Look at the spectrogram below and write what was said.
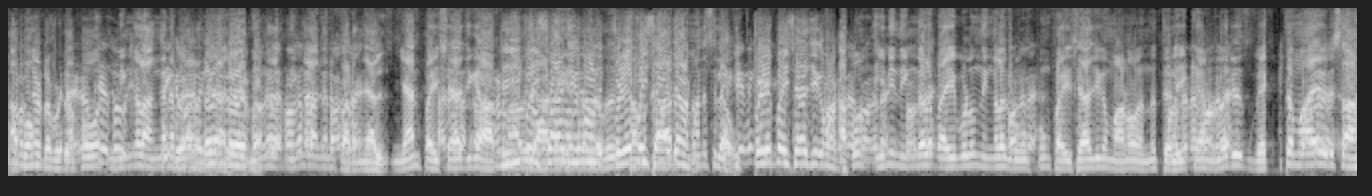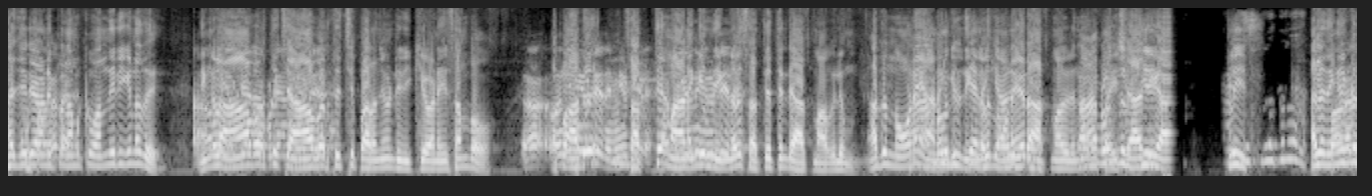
അപ്പോ നിങ്ങൾ അങ്ങനെ നിങ്ങൾ പറഞ്ഞാൽ അങ്ങനെ പറഞ്ഞാൽ ഞാൻ പൈശാചിക മനസ്സിലാവും. അപ്പൊ അപ്പം ഇനി നിങ്ങളെ ബൈബിളും നിങ്ങളെ ഗ്രൂപ്പും പൈശാചികമാണോ എന്ന് തെളിയിക്കാനുള്ള ഒരു വ്യക്തമായ ഒരു സാഹചര്യമാണ് ഇപ്പൊ നമുക്ക് വന്നിരിക്കുന്നത് നിങ്ങൾ ആവർത്തിച്ച്. ആവർത്തിച്ച് പറഞ്ഞുകൊണ്ടിരിക്കുകയാണ് ഈ സംഭവം. അപ്പൊ അത്. സത്യമാണെങ്കിൽ നിങ്ങൾ സത്യത്തിന്റെ ആത്മാവിലും അത് നോണയാണെങ്കിൽ നിങ്ങൾ നോണയുടെ ആത്മാവിലും. പൈശാചിക പ്ലീസ് അല്ല നിങ്ങൾക്ക്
